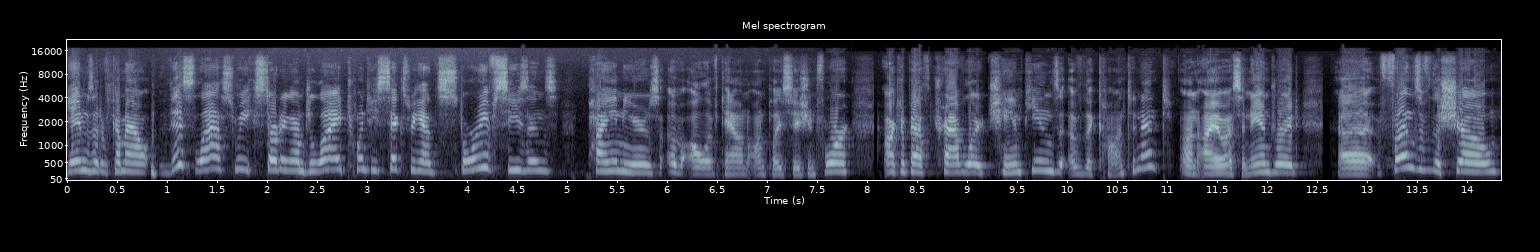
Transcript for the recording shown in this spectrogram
Games that have come out this last week, starting on July 26th, we had Story of Seasons, Pioneers of Olive Town on PlayStation 4, Octopath Traveler, Champions of the Continent on iOS and Android, uh, Friends of the Show,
